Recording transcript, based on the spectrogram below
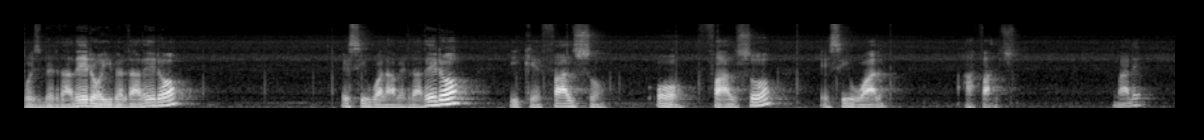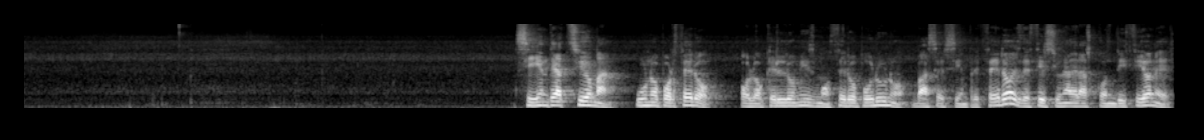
pues verdadero y verdadero es igual a verdadero y que falso o falso es igual a falso. ¿Vale? Siguiente axioma, 1 por 0 o lo que es lo mismo 0 por 1 va a ser siempre 0, es decir, si una de las condiciones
